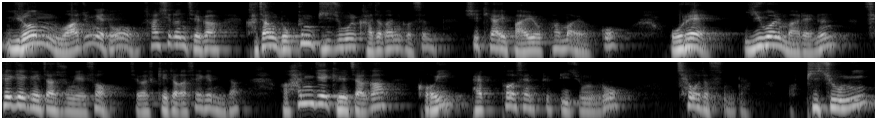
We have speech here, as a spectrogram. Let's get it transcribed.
이런 와중에도 사실은 제가 가장 높은 비중을 가져간 것은 CTI 바이오파마였고 올해 2월 말에는 세 개 계좌 중에서 제가 계좌가 세 개입니다. 한 개 계좌가 거의 100% 비중으로 채워졌습니다. 비중이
